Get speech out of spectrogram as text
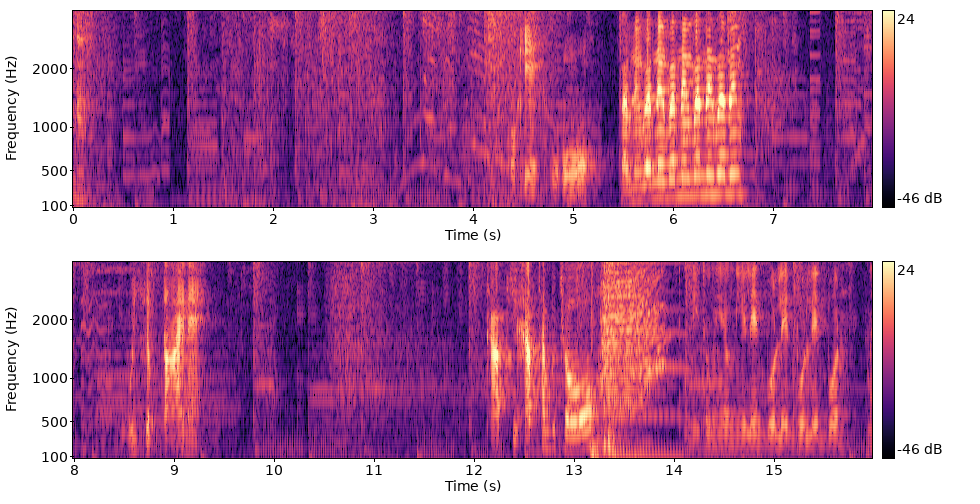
อืมโอเค โอ้โห แป๊บหนึง แป๊บหนึง แป๊บหนึง แป๊บหนึง แป๊บหนึงอุ้ย เกือบตายแน่ ครับสิครับท่านผู้ชม ตรงนี้ ตรงนี้ ตรงนี้ เล่นบน เล่นบน เล่นบน แหม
